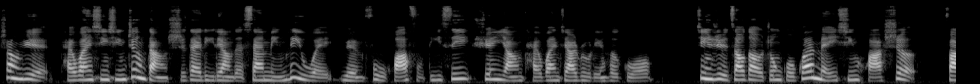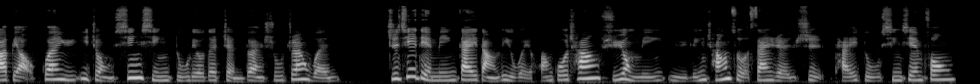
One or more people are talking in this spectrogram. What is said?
上月，台湾新兴政党时代力量的三名立委远赴华府 D.C. 宣扬台湾加入联合国。近日遭到中国官媒新华社发表关于一种新型毒瘤的诊断书专文，直接点名该党立委黄国昌、徐永明与林长佐三人是台独新先锋，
